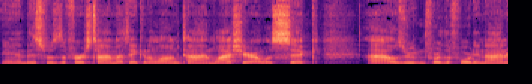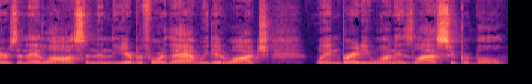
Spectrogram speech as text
And this was the first time, I think, in a long time. Last year I was sick uh, I was rooting for the 49ers and they lost. And then the year before that, we did watch when Brady won his last Super Bowl.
